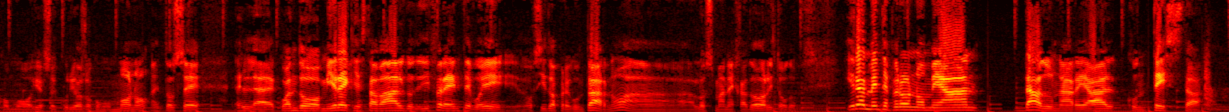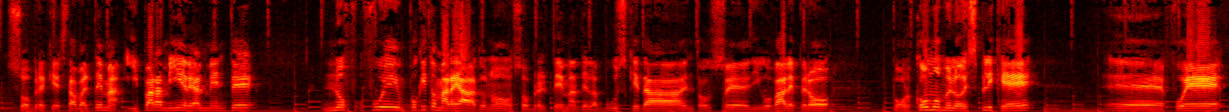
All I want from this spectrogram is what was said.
como yo soy curioso como un mono, entonces cuando miré que estaba algo de diferente, voy, he ido a preguntar ¿no? a, los manejadores y todo. Y realmente pero no me han dado una real contesta sobre qué estaba el tema y para mí realmente no fui un poquito mareado ¿no? sobre el tema de la búsqueda, entonces digo, vale, pero por cómo me lo expliqué, eh, fue...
